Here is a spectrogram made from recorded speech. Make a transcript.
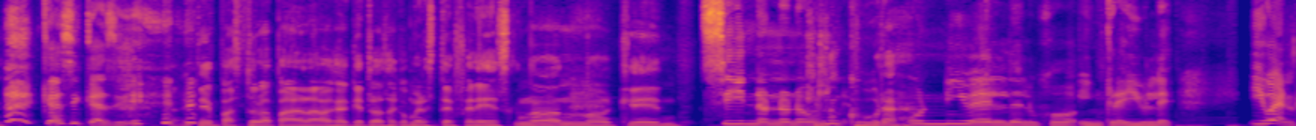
Casi, casi. Tiene pastura para la vaca que te vas a comer este fresco. No, no, qué, Sí, no, no, no. qué un- locura. un nivel de lujo increíble. Y bueno,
